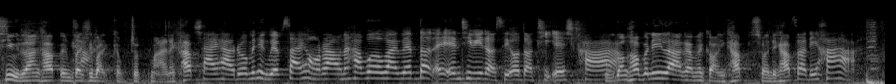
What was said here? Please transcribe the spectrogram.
ที่อยู่ด้านล่างครับ เป็นปฏิบัติกับจดหมายนะครับ ใช่ค่ะ รวมไปถึงเว็บไซต์ของเรานะคะ www.intv.co.th ค่ะถูกต้องครับวันนี้ลากันไปก่อนครับ สวัสดีครับ สวัสดีค่ะ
